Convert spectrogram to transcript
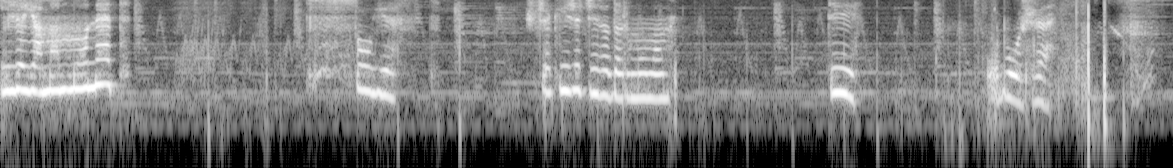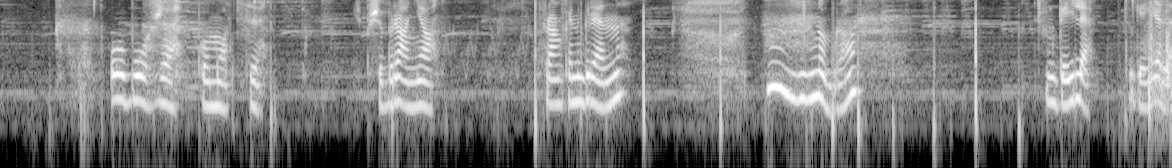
Ile ja mam monet? Co jest? Jeszcze jakieś rzeczy za darmo mam. Ty. O Boże. O Boże. Pomocy. Przebrania. Frankengren. Hmm, dobra. Gejle. Gejele.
